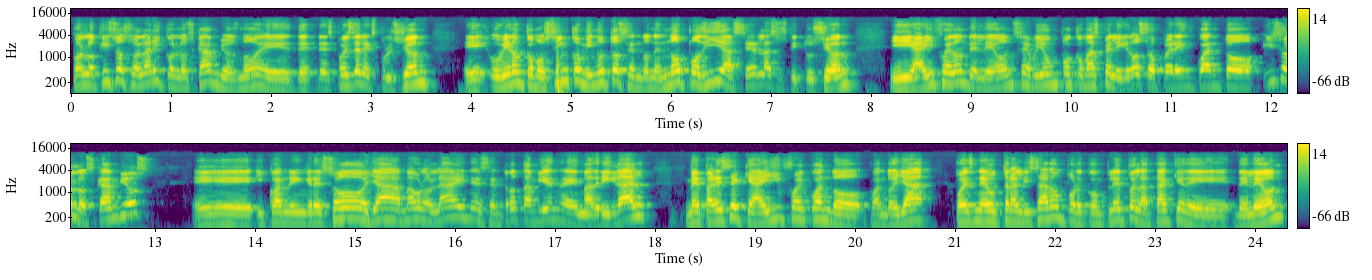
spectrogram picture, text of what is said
por lo que hizo Solari con los cambios, ¿no? Eh, después de la expulsión, eh, hubieron como cinco minutos en donde no podía hacer la sustitución y ahí fue donde León se vio un poco más peligroso, pero en cuanto hizo los cambios eh, y cuando ingresó ya Mauro Laines, entró también Madrigal, me parece que ahí fue cuando, cuando ya pues neutralizaron por completo el ataque de, de León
